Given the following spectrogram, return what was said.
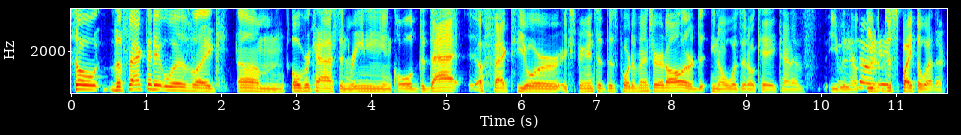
so the fact that it was like um, overcast and rainy and cold, did that affect your experience at this port adventure at all, or you know was it okay, kind of even though No, even it- despite the weather?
